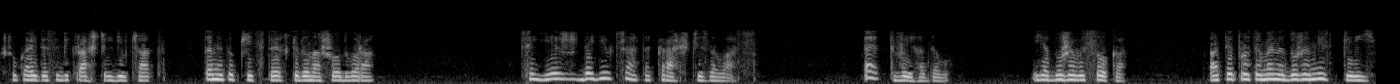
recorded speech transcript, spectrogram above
Шукайте собі кращих дівчат, та не топчіть стежки до нашого двора. Чи є ж де дівчата кращі за вас? Ет, вигадав. Я дуже висока, а ти проти мене дуже низький.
